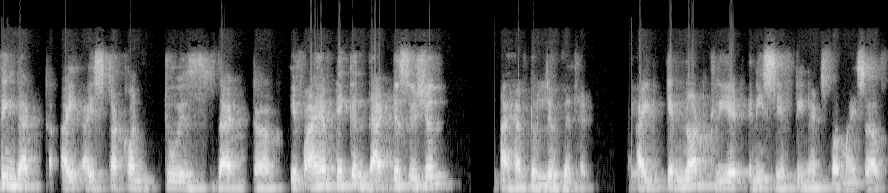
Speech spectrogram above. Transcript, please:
thing that I, I, stuck on to is that uh, if I have taken that decision, I have to live with it. I cannot create any safety nets for myself.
